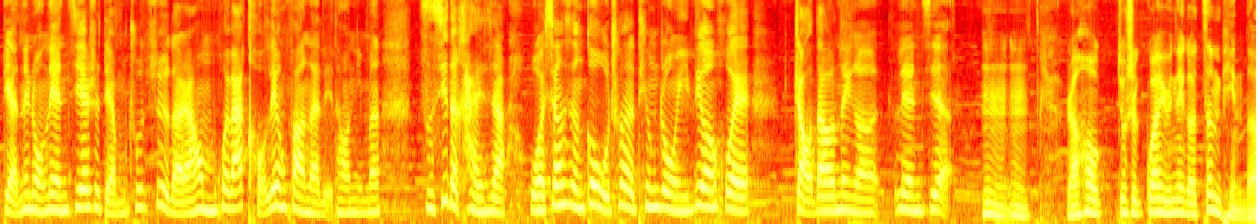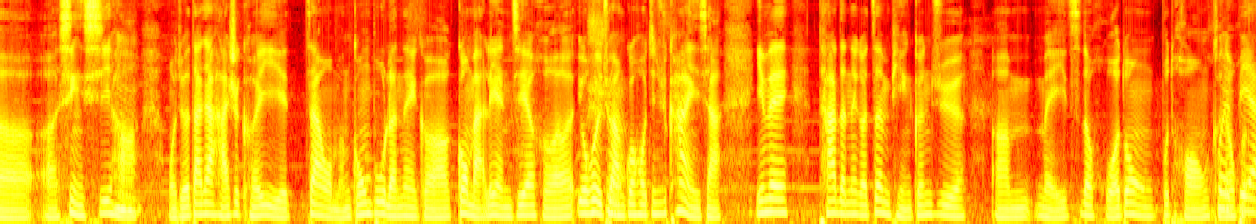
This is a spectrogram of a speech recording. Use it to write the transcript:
点那种链接是点不出去的。然后我们会把口令放在里头，你们仔细的看一下，我相信购物车的听众一定会找到那个链接。嗯嗯，然后就是关于那个赠品的呃信息哈，我觉得大家还是可以在我们公布了那个购买链接和优惠券过后进去看一下，因为它的那个赠品根据呃每一次的活动不同，可能会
